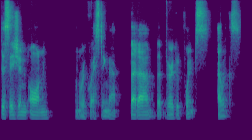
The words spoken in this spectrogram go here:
decision on, on requesting that. but um, but very good points, Alex.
